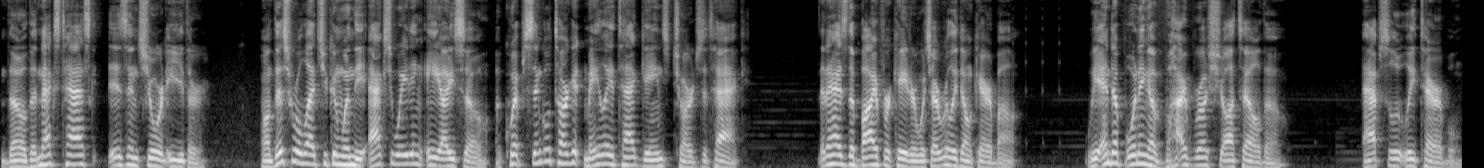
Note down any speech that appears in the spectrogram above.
Though the next task isn't short either. On this roulette you can win the Actuating AISO, equip single target melee attack gains charged attack. Then it has the Bifurcator which I really don't care about. We end up winning a Vibra Shottel though. Absolutely terrible.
